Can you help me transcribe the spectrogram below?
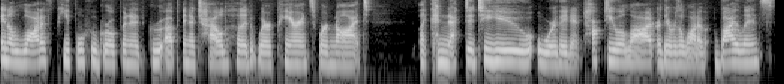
And a lot of people who grew up in a grew up in a childhood where parents were not like connected to you or they didn't talk to you a lot or there was a lot of violence,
